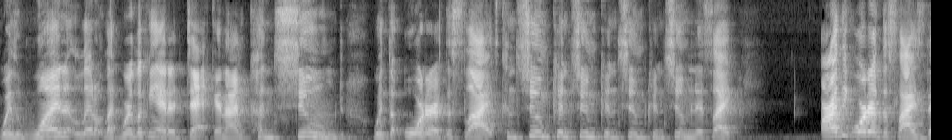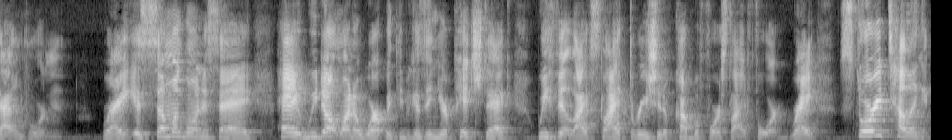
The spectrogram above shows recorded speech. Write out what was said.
with one little like we're looking at a deck and I'm consumed with the order of the slides. Consume, consume, consume, consume. And it's like are the order of the slides that important? Right? Is someone going to say, hey, we don't want to work with you because in your pitch deck, we feel like slide three should have come before slide four, right? Storytelling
